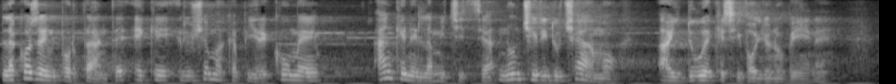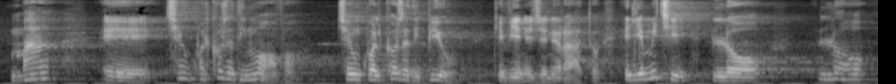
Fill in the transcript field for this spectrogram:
la cosa importante è che riusciamo a capire come anche nell'amicizia non ci riduciamo ai due che si vogliono bene, ma eh, c'è un qualcosa di nuovo, c'è un qualcosa di più che viene generato. E gli amici lo, lo,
